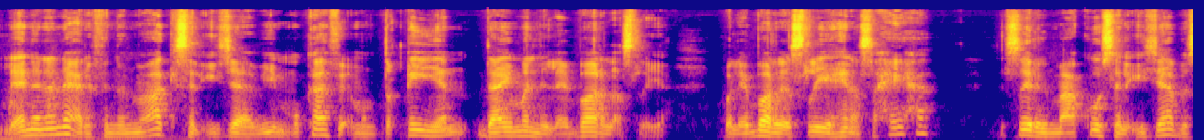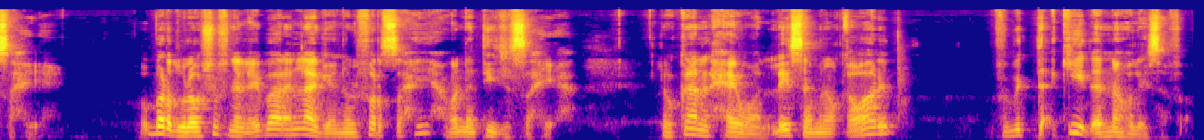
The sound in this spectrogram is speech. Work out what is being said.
لأننا نعرف أن المعاكس الإيجابي مكافئ منطقيا دائما للعبارة الأصلية والعبارة الأصلية هنا صحيحة يصير المعكوس الإيجابي صحيح. وبرضو لو شفنا العبارة نلاقي أنه الفرض صحيح والنتيجة صحيحة. لو كان الحيوان ليس من القوارض فبالتأكيد أنه ليس فأر.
